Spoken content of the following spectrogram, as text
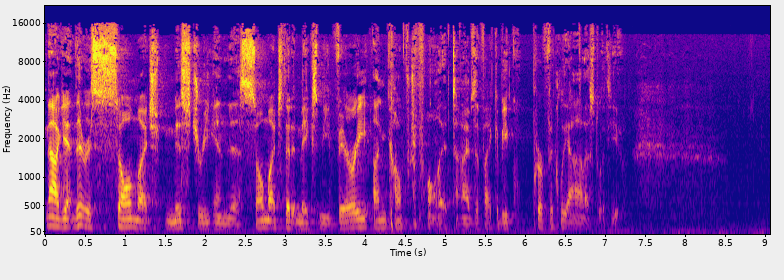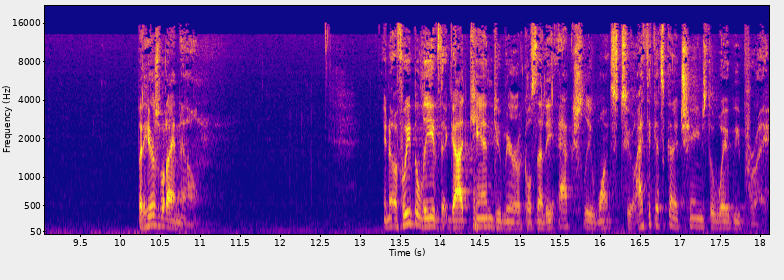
Now, again, there is so much mystery in this, so much that it makes me very uncomfortable at times, if I could be perfectly honest with you. But here's what I know you know, if we believe that God can do miracles, that He actually wants to, I think it's going to change the way we pray.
